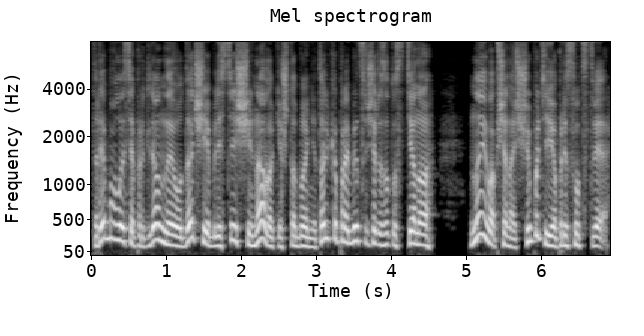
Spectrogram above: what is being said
требовалась определенная удача и блестящие навыки, чтобы не только пробиться через эту стену, но и вообще нащупать ее присутствие.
